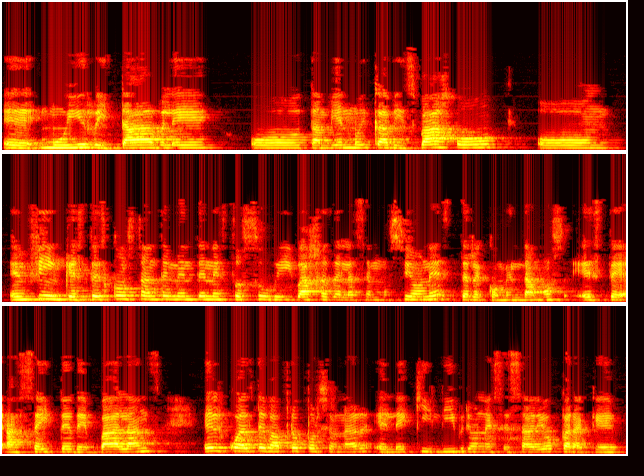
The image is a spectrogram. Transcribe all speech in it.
eh, muy irritable o también muy cabizbajo o en fin, que estés constantemente en estos sub y bajas de las emociones, te recomendamos este aceite de balance, el cual te va a proporcionar el equilibrio necesario para que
